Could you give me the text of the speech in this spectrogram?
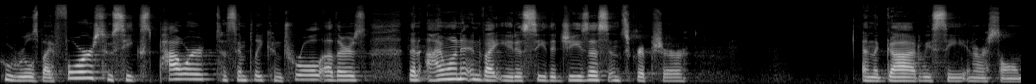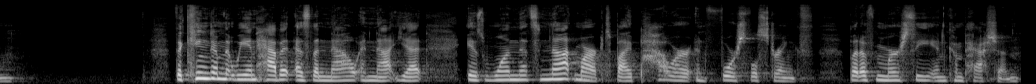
who rules by force, who seeks power to simply control others, then I want to invite you to see the Jesus in Scripture and the God we see in our psalm. The kingdom that we inhabit as the now and not yet is one that's not marked by power and forceful strength, but of mercy and compassion.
